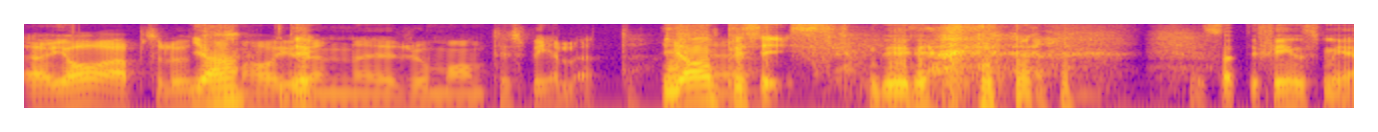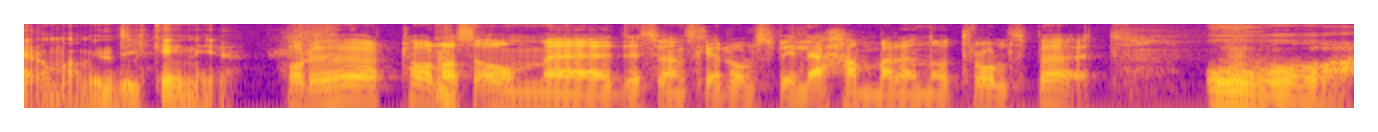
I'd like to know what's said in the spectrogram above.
Ja, absolut. Ja, de har ju det... en eh, roman till spelet. Ja, eh. precis. Det. Så att det finns mer om man vill dyka in i det. Har du hört talas mm. om eh, det svenska rollspelet Hammaren och Trollspöet? Åh, oh,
